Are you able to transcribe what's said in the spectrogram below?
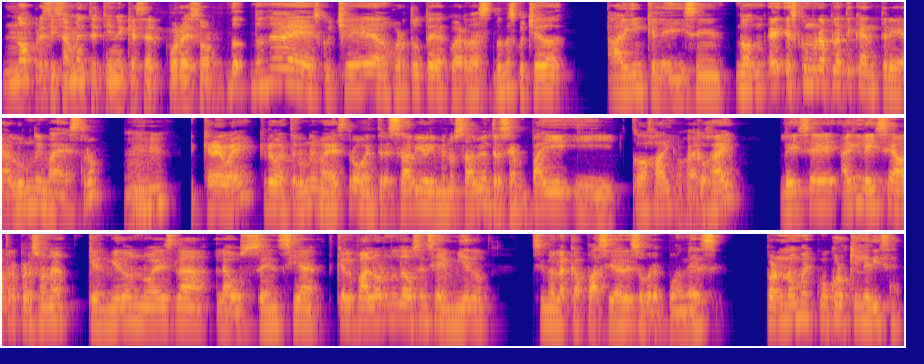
no precisamente tiene que ser por eso. ¿Dónde escuché? A lo mejor tú te acuerdas. ¿Dónde escuché a alguien que le dicen. No, e- es como una plática entre alumno y maestro. Creo, ¿eh? Creo, entre alumno y maestro, o entre sabio y menos sabio, entre senpai y, Kohai. Kohai. Le dice, alguien le dice a otra persona que el miedo no es la, la ausencia, que el valor no es la ausencia de miedo, sino la capacidad de sobreponerse. Pero no me acuerdo quién le dice.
